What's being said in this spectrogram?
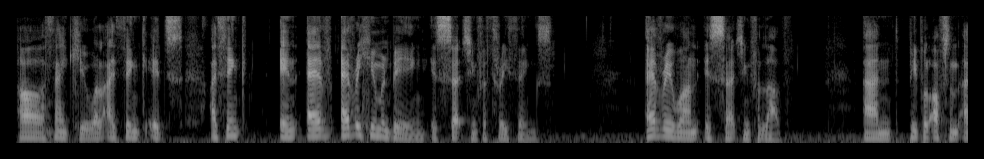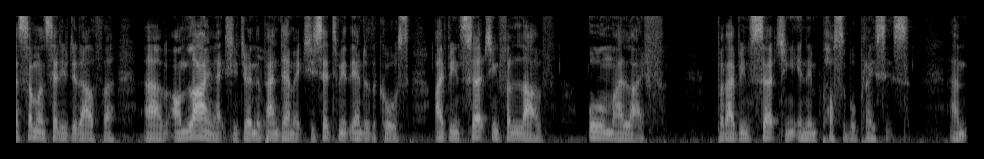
Oh, thank you. Well, I think it's. I think in ev- every human being is searching for three things. Everyone is searching for love, and people often, as someone said who did Alpha um, online actually during the pandemic, she said to me at the end of the course, "I've been searching for love all my life, but I've been searching in impossible places." And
